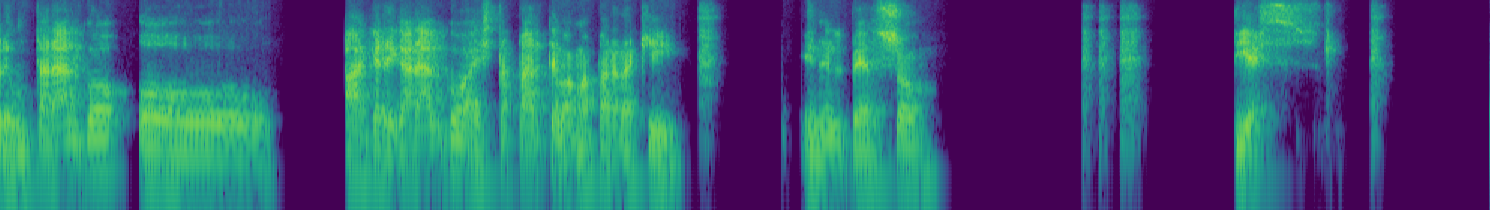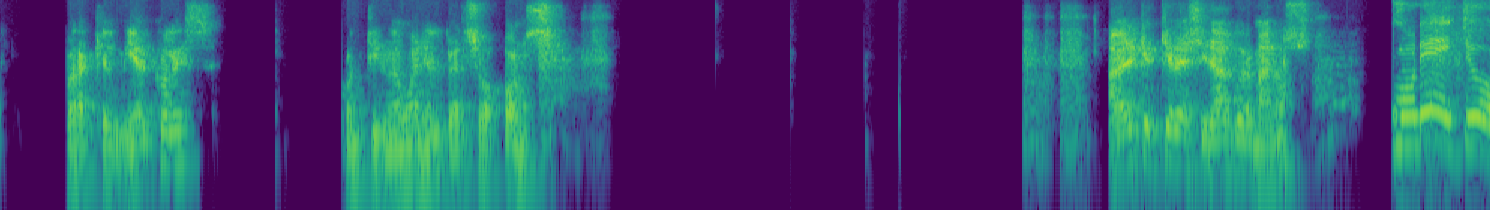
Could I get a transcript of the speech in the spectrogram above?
preguntar algo o agregar algo a esta parte, vamos a parar aquí en el verso 10, para que el miércoles continuemos en el verso 11. A ver qué quiere decir algo, hermanos. Morello.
